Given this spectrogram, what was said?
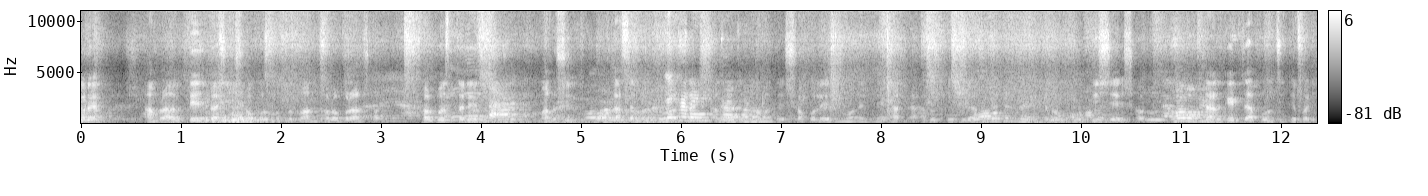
করেন আমরা দেশবাসী সকল মুসলমান ধর্মপ্রাণ সর্বস্তরের মানসিক কাছে দোয়া চাই। আল্লাহ যেন আমাদের সকলের মনের মেঘ আশা হাজতকে পুরা এবং উদ্দেশ্যে সর্ব টার্গেট যা পৌঁছিতে পারি।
